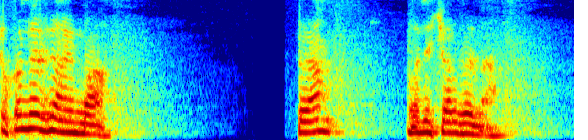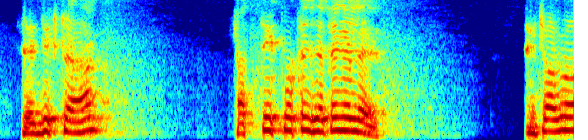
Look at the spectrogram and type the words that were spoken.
সকলের আমি মা। সুতরাং বলি চলবে না। সেই দিকটা সাত্বিক পথে যেতে গেলে এটা হলো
